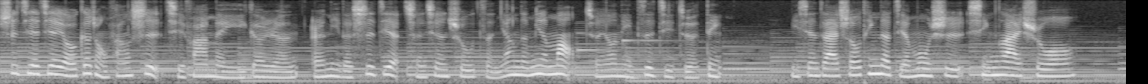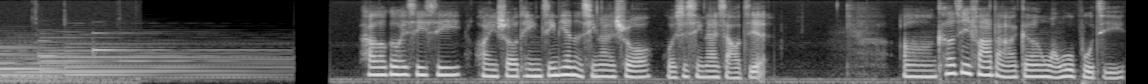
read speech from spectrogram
世界借由各种方式启发每一个人，而你的世界呈现出怎样的面貌，全由你自己决定。你现在收听的节目是《新赖说》。Hello，各位 CC，欢迎收听今天的《新赖说》，我是新赖小姐。嗯，科技发达跟网络普及，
